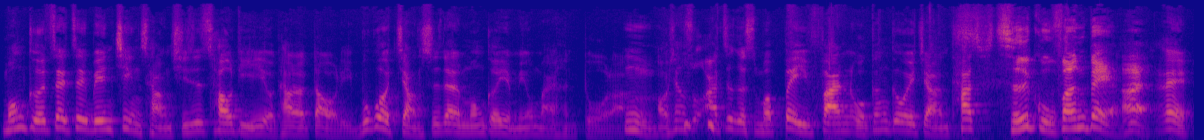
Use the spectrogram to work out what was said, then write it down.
蒙格在这边进场，其实抄底也有他的道理。不过讲实在的，蒙格也没有买很多啦。嗯，好像说啊，这个什么倍翻，我跟各位讲，他 持股翻倍，哎哎，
